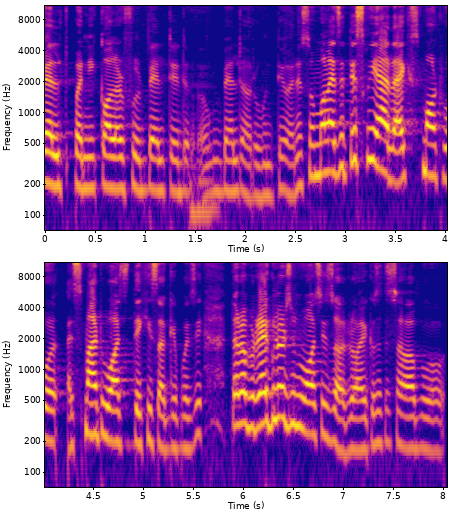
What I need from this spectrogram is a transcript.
बेल्ट पनि कलरफुल बेल्टेड बेल्टहरू हुन्थ्यो होइन। सो मलाई चाहिँ त्यसको याद आयो कि स्मार्ट वाच स्मार्ट वाच देखिसकेपछि। तर अब रेगुलर जुन वाचेसहरू रहेको छ त्यसमा अब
